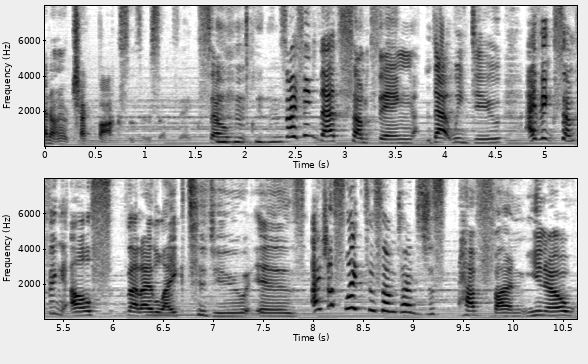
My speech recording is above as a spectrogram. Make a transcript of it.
I don't know, check boxes or something. So, mm-hmm, mm-hmm. so I think that's something that we do. I think something else that I like to do is I just like to sometimes just have fun, you know,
